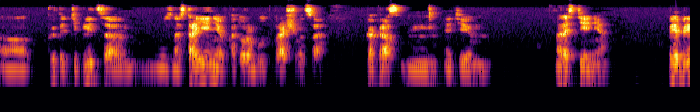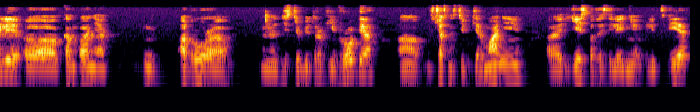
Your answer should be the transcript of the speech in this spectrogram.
а, крытой теплица, не знаю, строение, в котором будут выращиваться как раз эти растения. Приобрели э, компания Аврора дистрибьюторы в Европе, в частности в Германии, есть подразделения в Литве,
